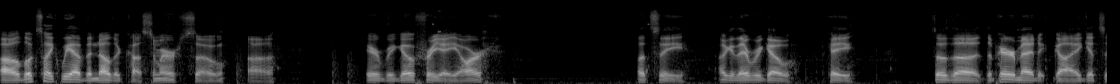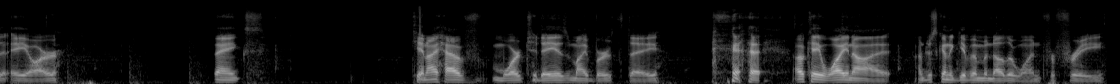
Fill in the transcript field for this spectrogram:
Uh, looks like we have another customer, so, uh, here we go, free AR. Let's see. Okay, there we go. Okay. So the, the paramedic guy gets an AR. Thanks. Can I have more? Today is my birthday. okay, why not? I'm just gonna give him another one for free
